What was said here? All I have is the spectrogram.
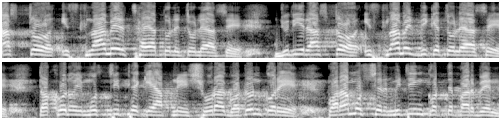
রাষ্ট্র ইসলামের ছায়াতলে চলে আসে, যদি রাষ্ট্র ইসলামের দিকে চলে আসে, তখন ওই মসজিদ থেকে আপনি সোরা গঠন করে পরামর্শের মিটিং করতে পারবেন।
